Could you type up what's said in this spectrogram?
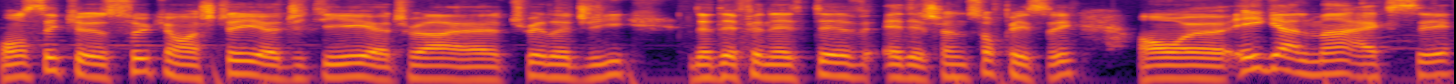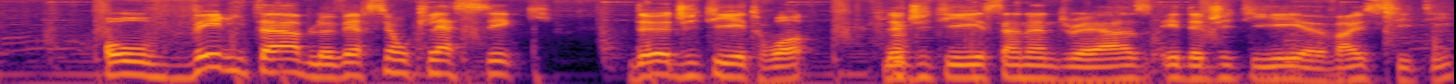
On sait que ceux qui ont acheté euh, GTA euh, Tri- euh, Trilogy de Definitive Edition sur PC ont euh, également accès aux véritables versions classiques de GTA 3, de GTA San Andreas et de GTA Vice City.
